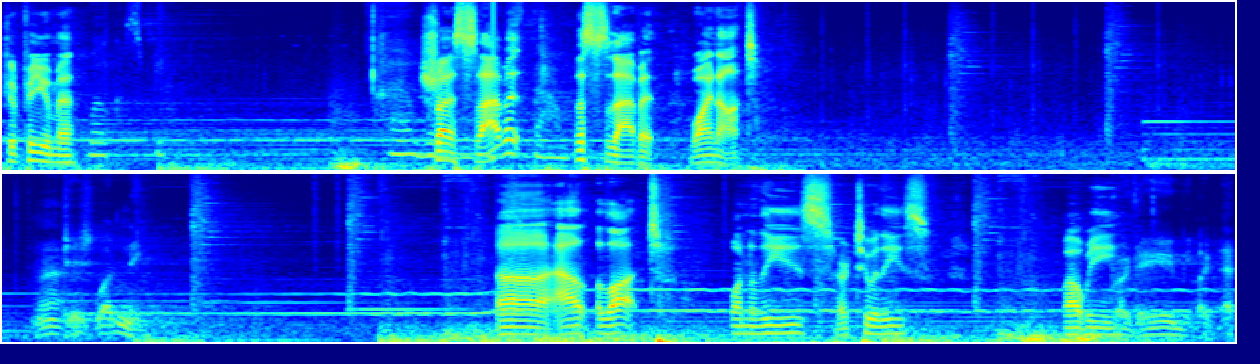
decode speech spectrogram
Good for you, man. Should I slab it? Let's slab it. Why not? That is, wasn't he? Uh, Al- a lot. One of these, or two of these. While we... Pretty like that.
